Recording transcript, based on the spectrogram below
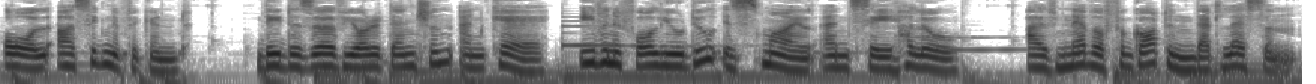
All are significant. They deserve your attention and care, even if all you do is smile and say hello. I've never forgotten that lesson.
